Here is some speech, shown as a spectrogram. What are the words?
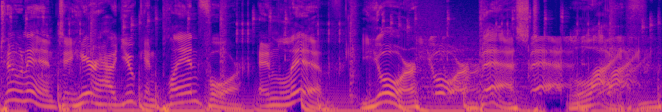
Tune in to hear how you can plan for and live your, your best, best life. life.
